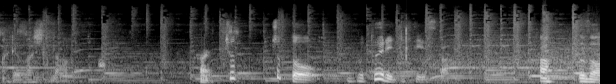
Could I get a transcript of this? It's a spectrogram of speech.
かりました。はいちょ、ちょっと、僕トイレ行ってきていいですか？あ、どうぞ。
